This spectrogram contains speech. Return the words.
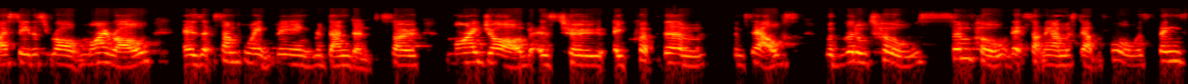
I see this role, my role, as at some point being redundant. So my job is to equip them themselves with little tools, simple. That's something I missed out before. Was things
